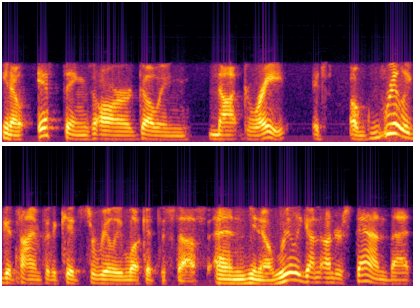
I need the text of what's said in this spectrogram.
you know, if things are going not great, it's a really good time for the kids to really look at the stuff and you know really gonna understand that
